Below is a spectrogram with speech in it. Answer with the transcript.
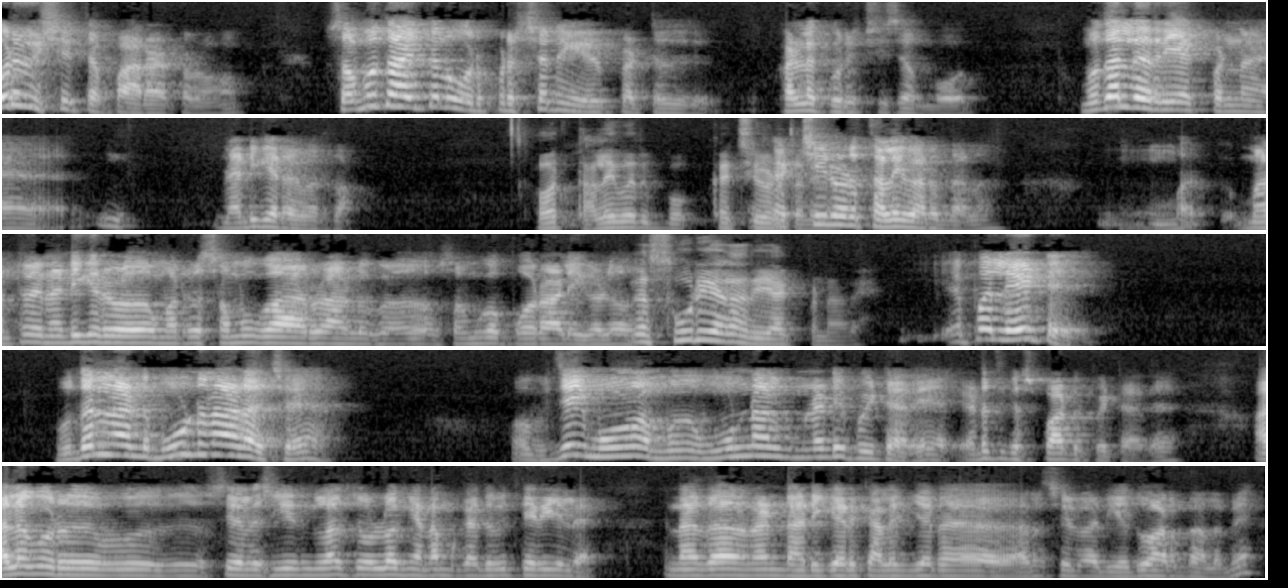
ஒரு விஷயத்தை பாராட்டுறோம். சமுதாயத்தில் ஒரு பிரச்சனை ஏற்பட்டது. கள்ளக்குறிச்சி சம்பவம். முதல்ல ரியாக்ட் பண்ண நடிகர் அவர் தான் அவர் தலைவர் இப்போ கட்சியோட தலைவர். இருந்தாலும். மற்ற நடிகர்களோ மற்ற சமூக ஆர்வலர்களோ சமூக போராளிகளோ. சூர்யா தான் ரியாக்ட் பண்ணாரு. எப்போ லேட்டு முதல் நாள் மூணு நாள் ஆச்சே? விஜய் மூணு மூணு நாளுக்கு முன்னாடி போயிட்டாரு. இடத்துக்கு ஸ்பாட்டுக்கு போயிட்டாரு. அதில் ஒரு சில சீன்லாம் சொல்லுவாங்க. நமக்கு அதுவே தெரியல. என்னதான் நன் நடிகர் கலைஞர் அரசியல்வாதி எதுவாக இருந்தாலுமே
